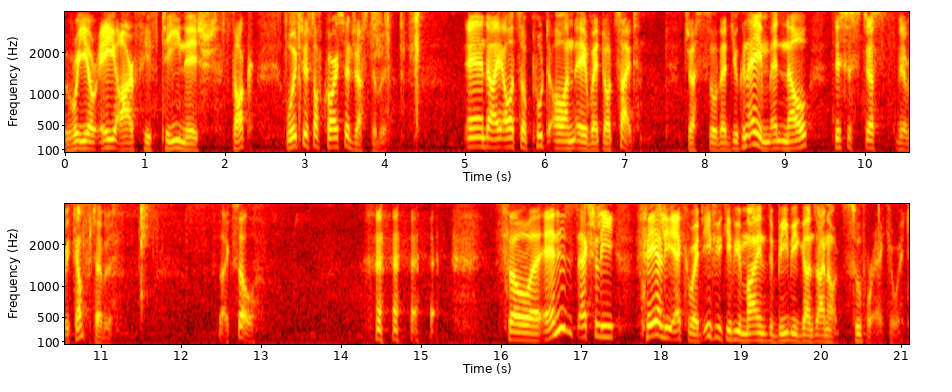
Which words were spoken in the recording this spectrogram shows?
rear AR-15-ish stock, which is of course adjustable. And I also put on a red dot sight, just so that you can aim. And now this is just very comfortable, like so. So, uh, and it's actually fairly accurate if you keep in mind the BB guns are not super accurate.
